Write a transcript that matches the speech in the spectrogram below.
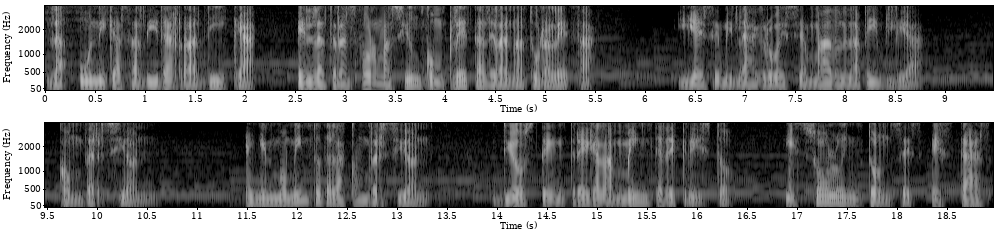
La única salida radica en la transformación completa de la naturaleza. Y ese milagro es llamado en la Biblia conversión. En el momento de la conversión, Dios te entrega la mente de Cristo y solo entonces estás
